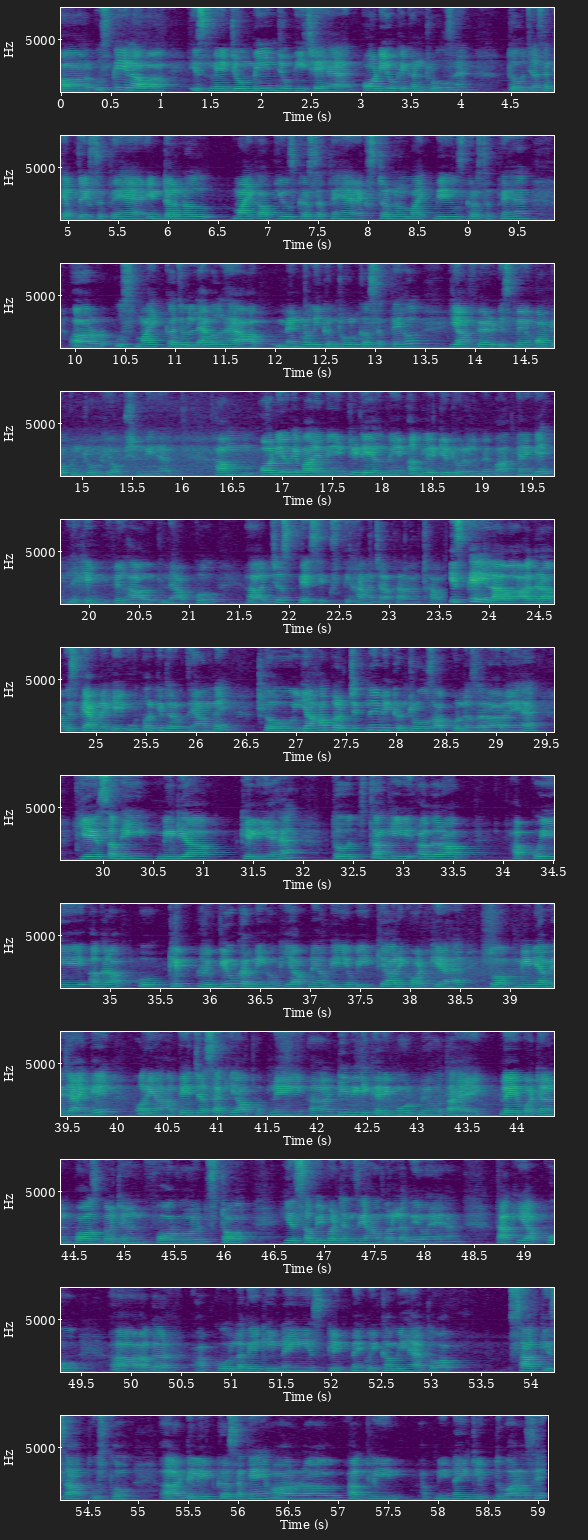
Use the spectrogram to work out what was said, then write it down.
और उसके अलावा इसमें जो मेन जो पीछे है ऑडियो के कंट्रोल्स हैं। तो जैसा कि आप देख सकते हैं इंटरनल माइक आप यूज़ कर सकते हैं एक्सटर्नल माइक भी यूज़ कर सकते हैं और उस माइक का जो लेवल है, आप मैनुअली कंट्रोल कर सकते हो या फिर इसमें ऑटो कंट्रोल की ऑप्शन भी है। हम ऑडियो के बारे में डिटेल में अगले ट्यूटोरियल में बात करेंगे, लेकिन फ़िलहाल मैं आपको जस्ट बेसिक्स दिखाना चाहता था। इसके अलावा अगर आप इस कैमरे के ऊपर की तरफ़ ध्यान दें तो यहाँ पर जितने भी कंट्रोल्स आपको नज़र आ रहे हैं, ये सभी मीडिया के लिए हैं। तो ताकि अगर आप आपको ये, अगर आपको क्लिप रिव्यू करनी हो कि आपने अभी अभी क्या रिकॉर्ड किया है तो आप मीडिया में जाएँगे और यहाँ पे जैसा कि आप अपने डीवीडी के रिमोट में होता है, एक play button pause button forward stop ये सभी बटन्स यहाँ पर लगे हुए हैं। ताकि आपको अगर आपको लगे कि नहीं, इस क्लिप में कोई कमी है तो आप साथ के साथ उसको डिलीट कर सकें और अगली, अपनी नई क्लिप दोबारा से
